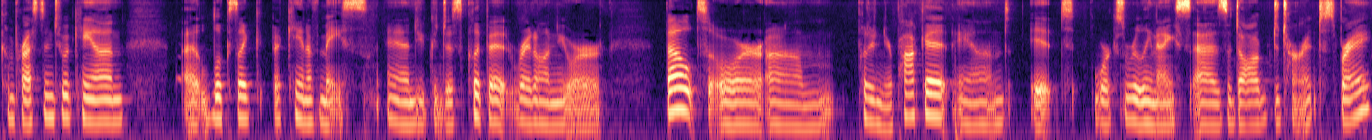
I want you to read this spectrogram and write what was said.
compressed into a can it looks like a can of mace, and you can just clip it right on your belt or um, put it in your pocket, and it works really nice as a dog deterrent spray.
